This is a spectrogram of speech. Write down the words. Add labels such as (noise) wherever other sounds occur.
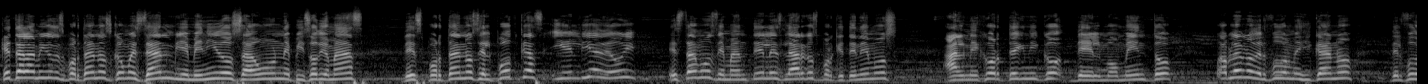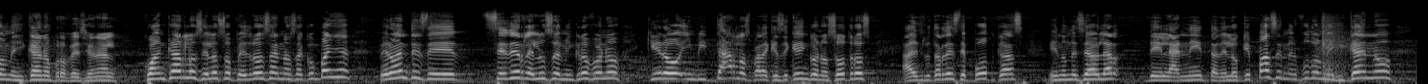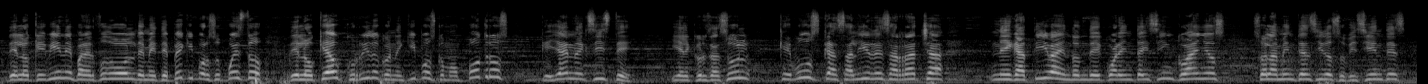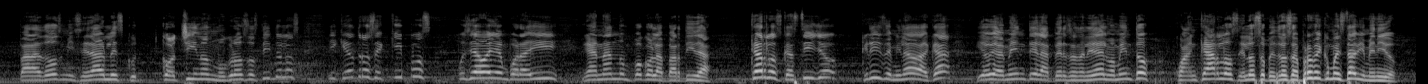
¿Qué tal amigos de Sportanos? ¿Cómo están? Bienvenidos a un episodio más de Sportanos, el podcast. Y el día de hoy estamos de manteles largos porque tenemos al mejor técnico del momento, hablando del fútbol mexicano, del fútbol mexicano profesional. Juan Carlos Eloso Pedrosa nos acompaña, pero antes de cederle el uso del micrófono, quiero invitarlos para que se queden con nosotros a disfrutar de este podcast en donde se va a hablar de la neta, de lo que pasa en el fútbol mexicano, de lo que viene para el fútbol de Metepec y por supuesto de lo que ha ocurrido con equipos como Potros, que ya no existe, y el Cruz Azul, que busca salir de esa racha negativa en donde 45 años solamente han sido suficientes para dos miserables cochinos mugrosos títulos y que otros equipos pues ya vayan por ahí ganando un poco la partida. Carlos Castillo, Cris de mi lado acá y obviamente la personalidad del momento, Juan Carlos El Oso Pedrosa. Profe, ¿cómo está? Bienvenido.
